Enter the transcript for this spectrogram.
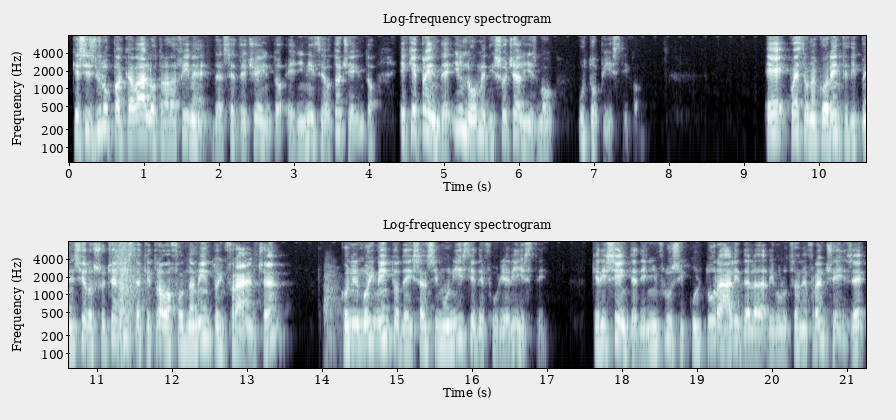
che si sviluppa a cavallo tra la fine del Settecento e gli inizi dell'Ottocento e che prende il nome di socialismo utopistico. E questa è una corrente di pensiero socialista che trova fondamento in Francia con il movimento dei sansimonisti e dei fourieristi, che risente degli influssi culturali della rivoluzione francese,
